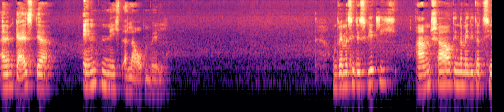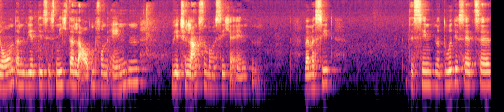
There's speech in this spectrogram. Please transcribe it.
einem Geist, der Enden nicht erlauben will. Und wenn man sich das wirklich anschaut in der Meditation, dann wird dieses Nicht-Erlauben von Enden, wird schon langsam aber sicher enden. Weil man sieht, das sind Naturgesetze,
